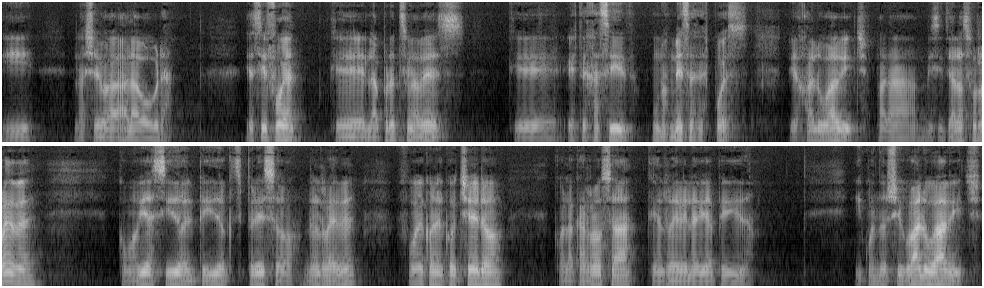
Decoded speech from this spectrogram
y las lleva a la obra. Y así fue que la próxima vez que este Hasid, unos meses después, viajó a Lubavitch para visitar a su Rebe, como había sido el pedido expreso del Rebe, fue con el cochero, con la carroza que el Rebe le había pedido. Y cuando llegó a Lubavitch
